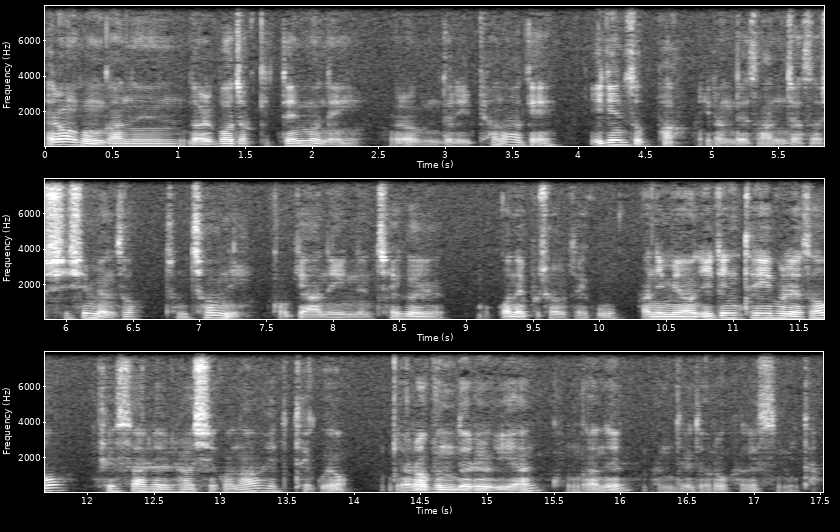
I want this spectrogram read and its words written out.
새로운 공간은 넓어졌기 때문에 여러분들이 편하게 1인 소파 이런 데서 앉아서 쉬시면서 천천히 거기 안에 있는 책을 뭐 꺼내 보셔도 되고 아니면 1인 테이블에서 필사를 하시거나 해도 되고요. 여러분들을 위한 공간을 만들도록 하겠습니다.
